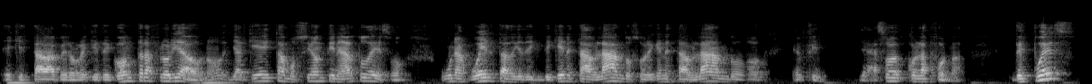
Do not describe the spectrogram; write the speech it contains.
es que estaba, pero requete contra floreado, ¿no? Y aquí esta moción tiene harto de eso, unas vueltas de, de, de quién está hablando, sobre quién está hablando, en fin, ya, eso con la forma. Después,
